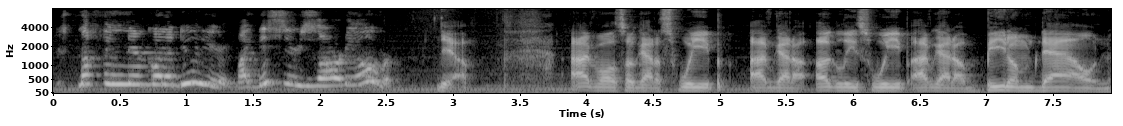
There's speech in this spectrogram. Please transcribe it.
there's nothing they're going to do here. Like this series is already over. Yeah. I've also got a sweep. I've got an ugly sweep. I've got a beat them down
